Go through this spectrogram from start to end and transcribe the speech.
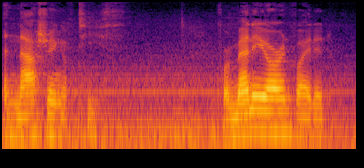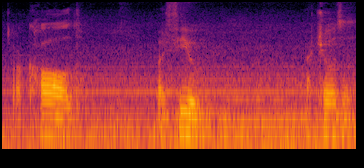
and gnashing of teeth. For many are invited or called, but few are chosen.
